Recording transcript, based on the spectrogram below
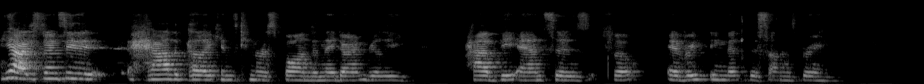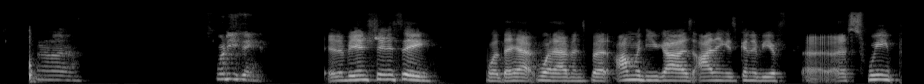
yeah, I just don't see how the Pelicans can respond, and they don't really have the answers for everything that the Suns bring. I don't know. What do you think? It'll be interesting to see what they have, what happens. But I'm with you guys. I think it's going to be a, a sweep.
